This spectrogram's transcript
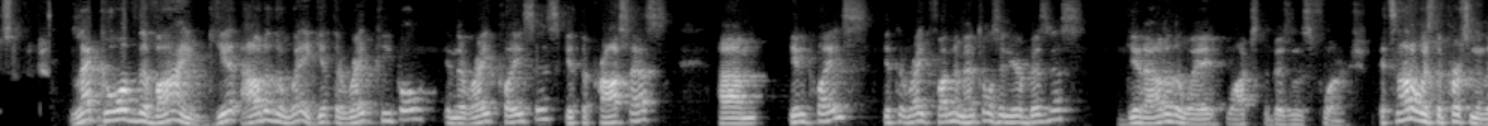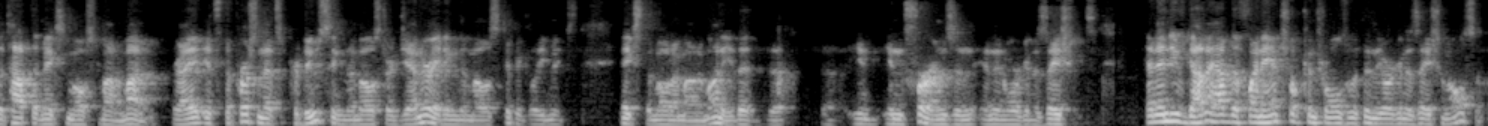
out. Let go of the vine. Get out of the way. Get the right people in the right places. Get the process um, in place. Get the right fundamentals in your business get out of the way, watch the business flourish. It's not always the person in the top that makes the most amount of money, right? It's the person that's producing the most or generating the most typically makes makes the most amount of money that, that uh, in, in firms and, and in organizations. And then you've got to have the financial controls within the organization also.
